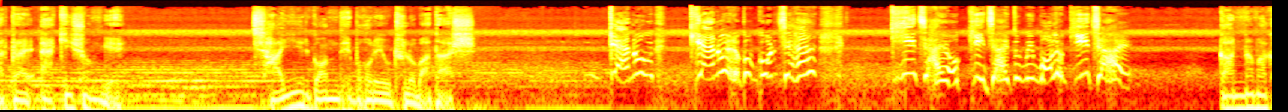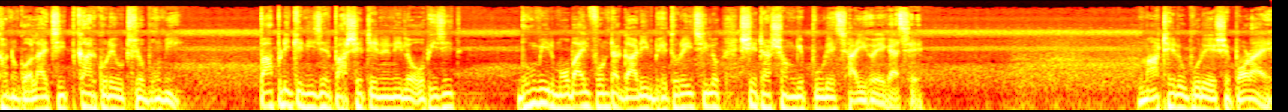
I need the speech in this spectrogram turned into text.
আর প্রায় একই সঙ্গে ছাইয়ের গন্ধে ভরে উঠল বাতাস। কেন? কেন এরকম করছে হ্যাঁ? কি চায় ও? কি চায় তুমি বলো কি চায়? কান্না মাখানো গলায় চিৎকার করে উঠল ভূমি। পাপড়িকে নিজের পাশে টেনে নিল অভিজিৎ। ভূমির মোবাইল ফোনটা গাড়ির ভেতরেই ছিল সেটার সঙ্গে পুড়ে ছাই হয়ে গেছে। মাঠের উপরে এসে পড়ায়।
